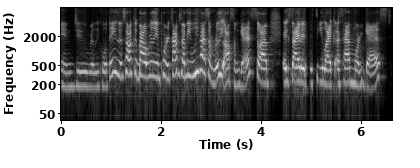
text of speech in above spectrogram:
and do really cool things and talk about really important topics. I mean, we've had some really awesome guests, so I'm excited to see like us have more guests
